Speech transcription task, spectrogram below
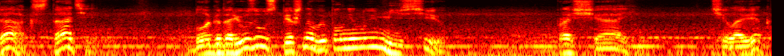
Да, кстати, благодарю за успешно выполненную миссию. Прощай, человек,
